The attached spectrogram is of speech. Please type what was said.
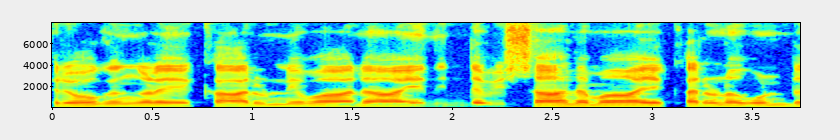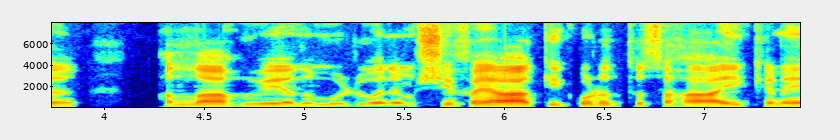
രോഗങ്ങളെ കാരുണ്യവാനായ നിന്റെ വിശാലമായ കരുണ കൊണ്ട് അള്ളാഹുവെ അത് മുഴുവനും ഷിഫയാക്കി കൊടുത്തു സഹായിക്കണേ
